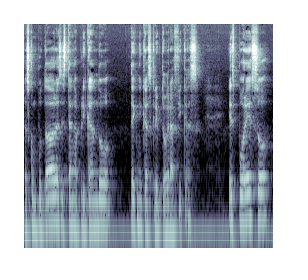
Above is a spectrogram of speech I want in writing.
las computadoras están aplicando técnicas criptográficas. Es por eso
